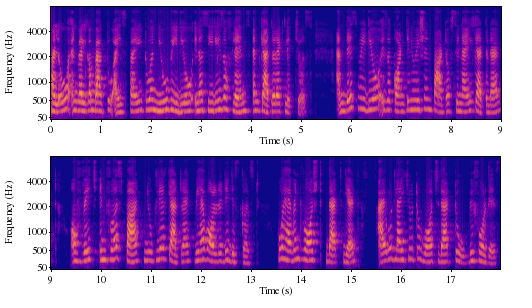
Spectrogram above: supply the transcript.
Hello and welcome back to EyeSpy to a new video in a series of lens and cataract lectures. And this video is a continuation part of senile cataract of which in first part nuclear cataract we have already discussed. Who haven't watched that yet, I would like you to watch that too before this.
